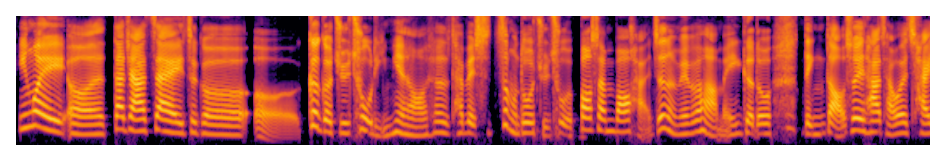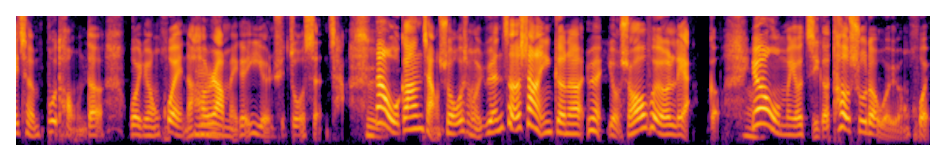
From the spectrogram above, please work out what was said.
因为呃大家在这个呃各个局处里面哦，像台北市这么多局处，包山包海，真的没办法每一个都。领导，所以他才会拆成不同的委员会，然后让每个议员去做审查。嗯、那我刚刚讲说，为什么原则上一个呢？因为有时候会有两个，因为我们有几个特殊的委员会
